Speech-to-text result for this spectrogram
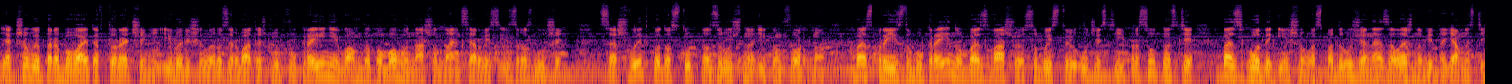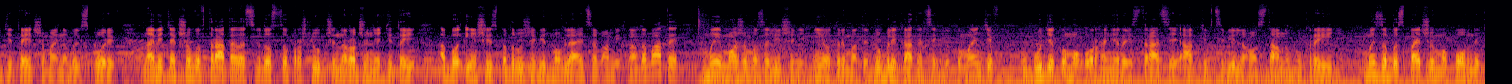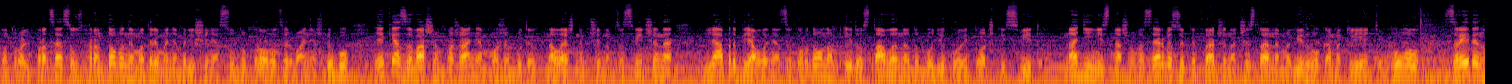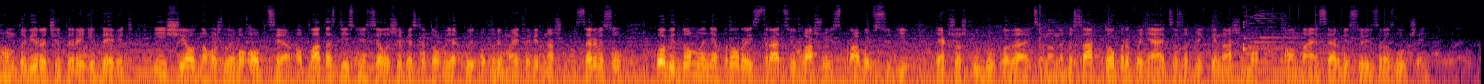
Якщо ви перебуваєте в Туреччині і вирішили розірвати шлюб в Україні, вам допоможе наш онлайн-сервіс із розлучень. Це швидко, доступно, зручно і комфортно, без приїзду в Україну, без вашої особистої участі і присутності, без згоди іншого сподружжя, незалежно від наявності дітей чи майнових спорів. Навіть якщо ви втратили свідоцтво про шлюб чи народження дітей, або інший сподружжя відмовляється вам їх надавати, ми можемо за лічені дні отримати дублікати цих документів у будь-якому органі реєстрації актів цивільного стану в Україні. Ми забезпечуємо повний контроль процесу з гарантованим отриманням рішення суду про розірвання шлюбу, яке за вашим бажанням може бути належним чином засвідчене для пред'явлення за кордоном і доставлене до будь-якої точки світу. Надійність нашого сервісу підтверджена численними відгуками клієнтів Google з рейтингом довіри 4,9. І ще одна важлива опція: оплата здійснюється лише після того, як ви отримаєте від нашого сервісу повідомлення про реєстрацію вашої справи в суді. Якщо шлюби укладаються на небесах, то припиняються завдяки нашому онлайн-сервісу із розлучень.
